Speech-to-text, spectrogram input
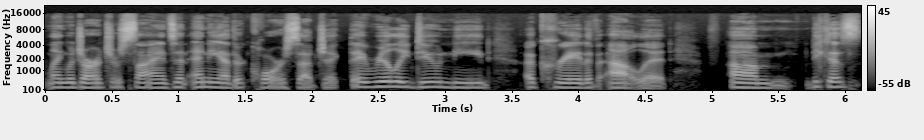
language arts or science and any other core subject. They really do need a creative outlet um, because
